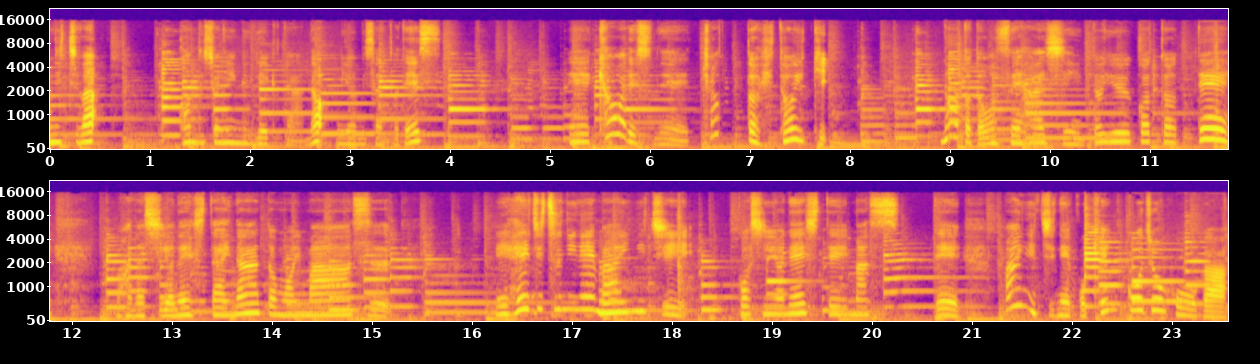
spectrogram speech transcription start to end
んにちは。コンディショニングディレクターの三尾美里です、えー、今日はですねちょっと一息ノートと音声配信ということでお話をねしたいなと思います、えー、平日にね毎日更新をねしています。で毎日ねこう健康情報が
